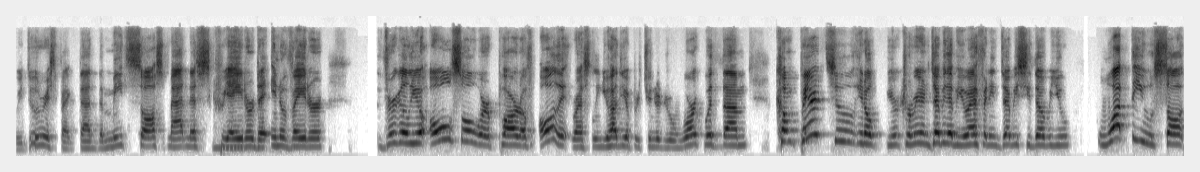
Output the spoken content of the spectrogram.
We do respect that. The Meat Sauce Madness creator, the innovator. Virgil, you also were part of All Elite Wrestling. You had the opportunity to work with them. Compared to you know your career in WWF and in WCW, what do you saw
